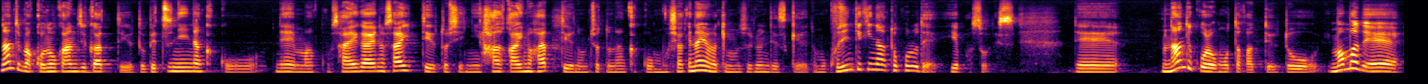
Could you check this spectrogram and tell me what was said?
なんでまあこの感じかっていうと別になんかこうね、まあ、こう災害の際っていう年に破壊の歯っていうのもちょっとなんかこう申し訳ないような気もするんですけれども個人的なところで言えばそうです。でなんでこれを思ったかっていうと今まで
